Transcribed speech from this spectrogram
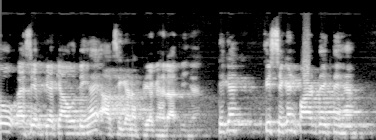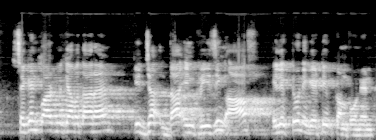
तो ऐसी अभिक्रिया क्या होती है? ऑक्सीकरण अभिक्रिया कहलाती है। ठीक है? फिर सेकेंड पार्ट देखते हैं। सेकेंड पार्ट में क्या बता रहा है कि the increasing of electronegative component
